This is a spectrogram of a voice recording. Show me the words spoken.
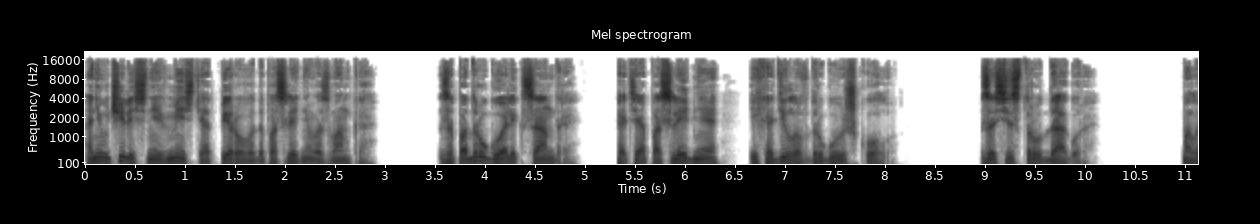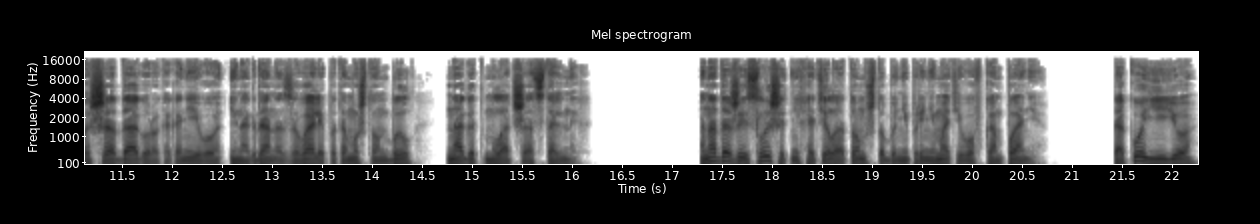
Они учились с ней вместе от первого до последнего звонка. За подругу Александры, хотя последняя и ходила в другую школу. За сестру Дагура. Малыша Дагура, как они его иногда называли, потому что он был на год младше остальных. Она даже и слышать не хотела о том, чтобы не принимать его в компанию. Такой ее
